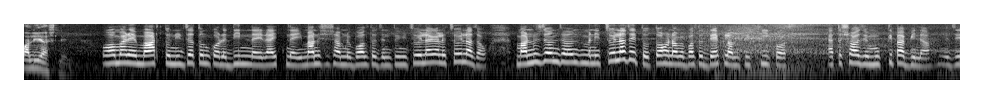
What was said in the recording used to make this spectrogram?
পালিয়ে আসলেন? ও আমারে মারতো নির্যাতন করে দিন নাই রাত নাই। মানুষের সামনে বলতো যে তুমি চইলা গেলে চইলা যাও। মানুষজন যখন মানে চইলা যাইতো তখন আমি বলতো দেখলাম তুই কি কর এত সহজে মুক্তি পাবি না। যে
